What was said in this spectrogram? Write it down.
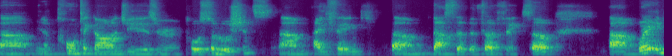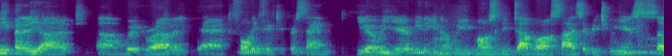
um, you know cool technologies or cool solutions. Um, I think um, that's the, the third thing. So. we're independently owned. Uh, we're growing at 40, 50% year over year, meaning, you know, we mostly double our size every two years. So,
